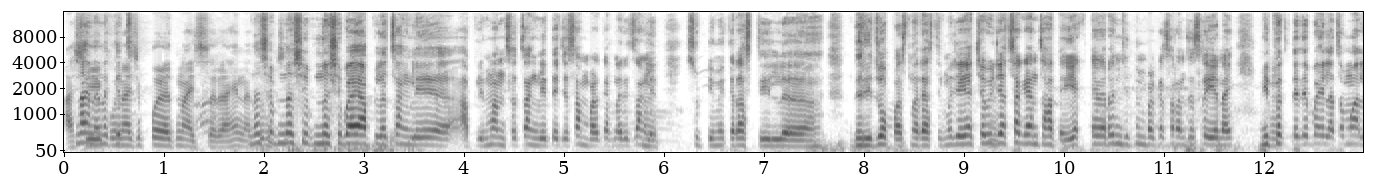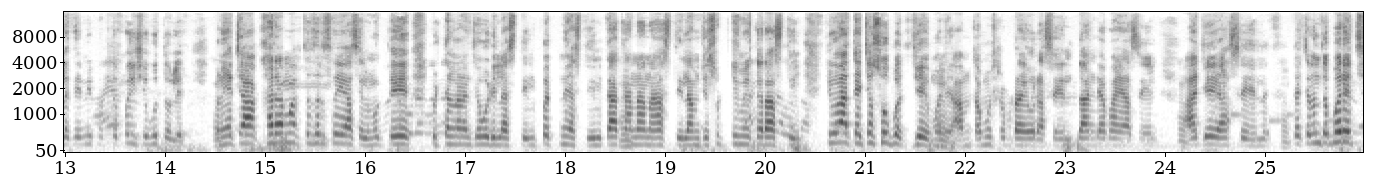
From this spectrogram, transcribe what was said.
अशी नाही. कुणाची पळत नाही सर आहे ना नशीब तुमची- नशीब नशीब आहे आपलं चांगले आपली माणसं चांगली त्याचे सांभाळ करणारी चांगले सुट्टी मेकर असतील अं, घरी जोपासणारे असतील म्हणजे याच्या विजयात सगळ्यांचा हात आहे. एकट्या रणजित निंबाळकर सरांचं श्रेय नाही. मी हम्म. फक्त ते बैलाचा मालक आहे मी फक्त पैसे गुंतवलेत. पण याच्या खऱ्या मागचं जर श्रेय असेल मग ते विठ्ठल नानांचे वडील असतील पत्नी असतील काका हम्म. नाना असतील आमचे सुट्टी मेकर असतील किंवा त्याच्यासोबत जे म्हणजे आमचा मुश्रफ ड्रायव्हर असेल दांड्या भाई असेल हम्म. अजय असेल त्याच्यानंतर बरेच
